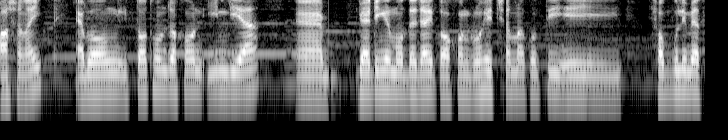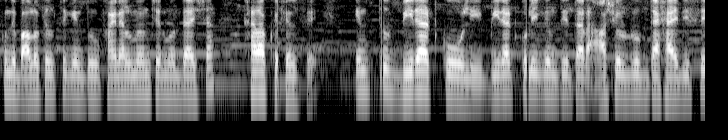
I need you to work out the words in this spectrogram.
বাসা নাই। এবং তখন যখন ইন্ডিয়া ব্যাটিংয়ের মধ্যে যায়, তখন রোহিত শর্মা কিন্তু এই সবগুলি ম্যাচ কিন্তু ভালো খেলছে, কিন্তু ফাইনাল ম্যাচের মধ্যে আসা খারাপ খেলছে। কিন্তু বিরাট কোহলি বিরাট কোহলি কিন্তু তার আসল রূপ দেখাই দিছে।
